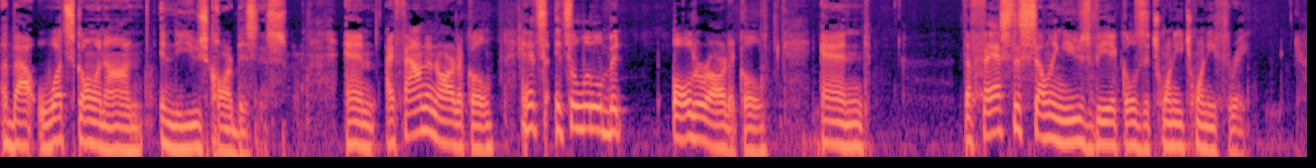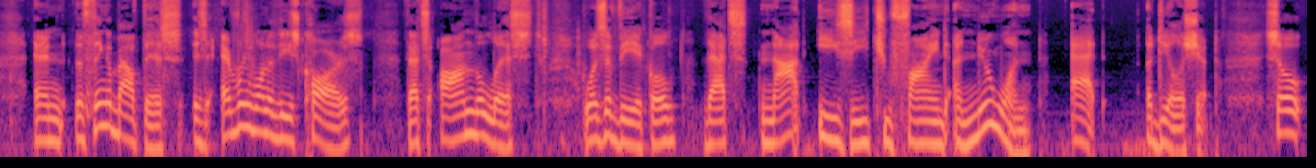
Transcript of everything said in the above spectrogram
about what's going on in the used car business. And I found an article, and it's it's a little bit older article, and the fastest selling used vehicles of 2023. And the thing about this is every one of these cars that's on the list was a vehicle that's not easy to find a new one at a dealership. So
